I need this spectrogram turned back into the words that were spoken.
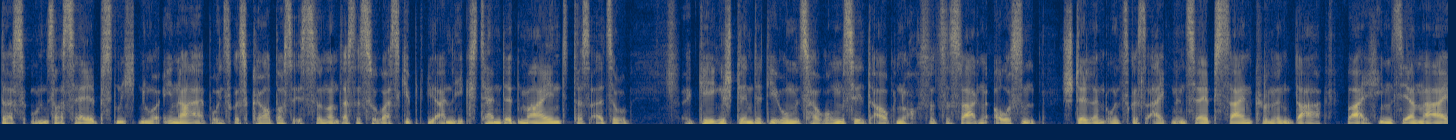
dass unser Selbst nicht nur innerhalb unseres Körpers ist, sondern dass es sowas gibt wie ein Extended Mind, dass also Gegenstände, die um uns herum sind, auch noch sozusagen Außenstellen unseres eigenen Selbst sein können. Da war ich ihm sehr nahe.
